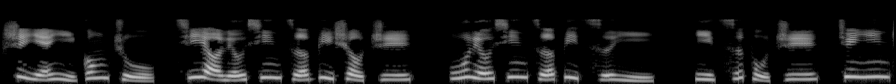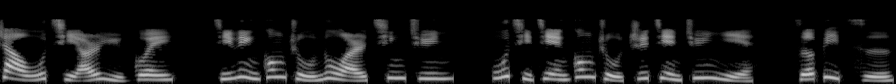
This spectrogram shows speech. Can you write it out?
是言以公主，其有留心，则必受之；无留心，则必辞矣。以此补之。”君因召吴起而与归。即令公主怒而轻君。吴起见公主之见君也，则必辞。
